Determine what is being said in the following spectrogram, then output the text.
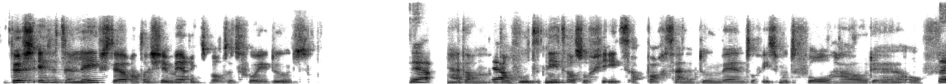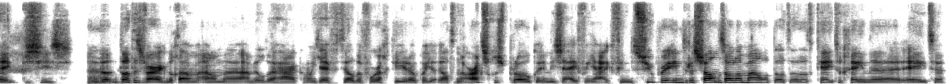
dus is het een leefstijl. Want als je merkt wat het voor je doet, ja. Ja, dan, Ja. dan voelt het niet alsof je iets aparts aan het doen bent of iets moet volhouden. Of, Nee, precies. En Ja. dat, dat is waar ik nog aan, aan, eh, aan wilde haken. Want jij vertelde vorige keer ook, je had een arts gesproken en die zei van ja, ik vind het super interessant allemaal, dat, dat, dat ketogene eten.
